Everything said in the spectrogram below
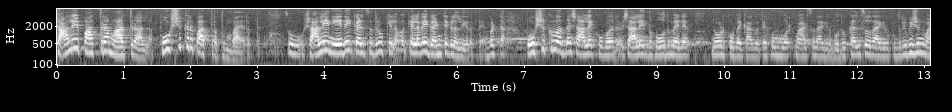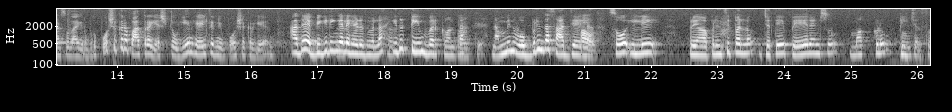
ಶಾಲೆ ಪಾತ್ರ ಮಾತ್ರ ಅಲ್ಲ ಪೋಷಕರ ಪಾತ್ರ ತುಂಬಾ ಇರುತ್ತೆ. ಸೊ ಶಾಲೆಯನ್ನು ಏನೇ ಕಳಿಸಿದ್ರು ಕೆಲವು ಕೆಲವೇ ಗಂಟೆಗಳಲ್ಲಿ ಇರುತ್ತೆ. ಬಟ್ ಪೋಷಕರು ಅದನ್ನ ಶಾಲೆಗೆ ಹೋಗೋ ಶಾಲೆಯಿಂದ ಹೋದ್ಮೇಲೆ ನೋಡ್ಕೋಬೇಕಾಗುತ್ತೆ. ಹೋಮ್ ವರ್ಕ್ ಮಾಡಿಸೋದಾಗಿರ್ಬೋದು ಕಲಿಸೋದಾಗಿರ್ಬೋದು ರಿವಿಷನ್ ಮಾಡಿಸೋದಾಗಿರ್ಬೋದು. ಪೋಷಕರ ಪಾತ್ರ ಎಷ್ಟು? ಏನು ಹೇಳ್ತೀರಿ ನೀವು ಪೋಷಕರಿಗೆ ಅಂತ? ಅದೇ ಬಿಗಿನಿಂಗಲ್ಲೇ ಹೇಳಿದ್ವಲ್ಲ ಇದು ಟೀಮ್ ವರ್ಕ್ ಅಂತ. ನಮ್ಮಿಂದ ಒಬ್ಬರಿಂದ ಸಾಧ್ಯ ಇಲ್ಲ. ಸೊ ಇಲ್ಲಿ ಪ್ರಿನ್ಸಿಪಲ್ ಜೊತೆ ಪೇರೆಂಟ್ಸು ಮಕ್ಕಳು ಟೀಚರ್ಸು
